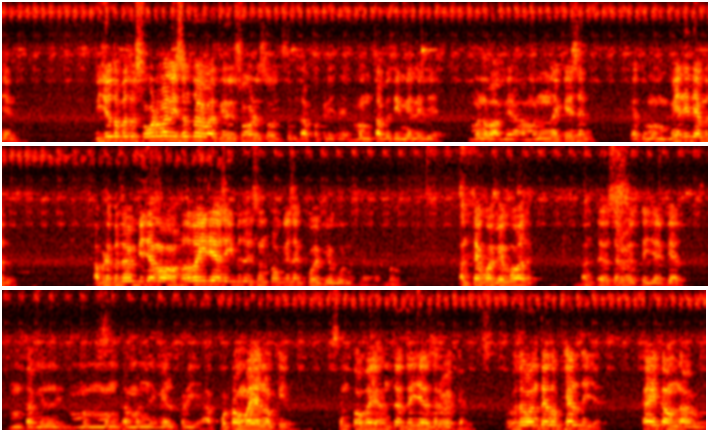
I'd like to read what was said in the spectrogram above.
એમ. બીજું તો બધું છોડવાની સંતોએ વાત કરી છોડ છોડ ક્ષમતા પકડી દે મમતા બધી મેલી દે મનવા મેરા મનને કહે છે ને કે તું મેલી દે બધું. આપણે બધા બીજામાં હળવાઈ રહ્યા છે એ બધું સંતો કહે છે કે કોઈ ભેગું નથી અંતે કોઈ ભેગું હાલે? અંતે સર્વે થઈ જાય ફેર મમતા મેલ મમતા મનની મેલ પડી આ ખોટો માયાનો ખેલ. સંતો ભાઈ અંતે થઈ જાય સર્વે ફેલ બધું અંતે તો ફેલ થઈ જાય. કાંઈ કામ ના આવે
